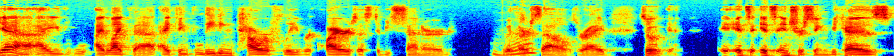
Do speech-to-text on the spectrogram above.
Yeah, I I like that. I think leading powerfully requires us to be centered mm-hmm. with ourselves, right? So it's it's interesting because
